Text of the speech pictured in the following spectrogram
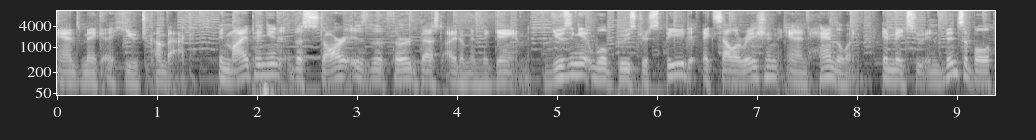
and make a huge comeback. In my opinion, the star is the third best item in the game. Using it will boost your speed, acceleration, and handling. It makes you invincible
